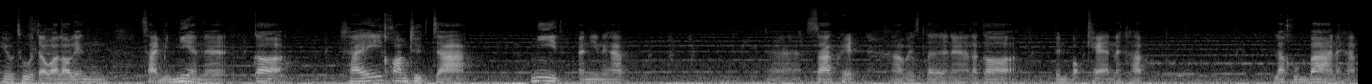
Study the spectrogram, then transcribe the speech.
เฮลทูดแต่ว่าเราเล่นสายมินเนี่ยนนะฮะก็ใช้ความถึกจากมีดอันนี้นะครับ อ่าซาเครดฮาร์เวสเตอร์นะ แล้วก็ เป็นปลอกแขนนะครับลาคุมบ้านะครับ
